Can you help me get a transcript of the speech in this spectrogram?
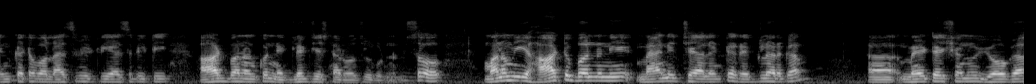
ఎందుకంటే వాళ్ళు యాసిడిటీ యాసిడిటీ హార్ట్ బర్న్ అనుకొని నెగ్లెక్ట్ చేసిన రోజులు కూడా ఉన్నాయి. సో మనం ఈ హార్ట్ బర్న్ని మేనేజ్ చేయాలంటే రెగ్యులర్గా మెడిటేషను యోగా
